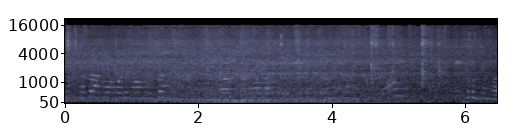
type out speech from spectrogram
kung sa kung buwan eh, guys. Tricycle ka.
